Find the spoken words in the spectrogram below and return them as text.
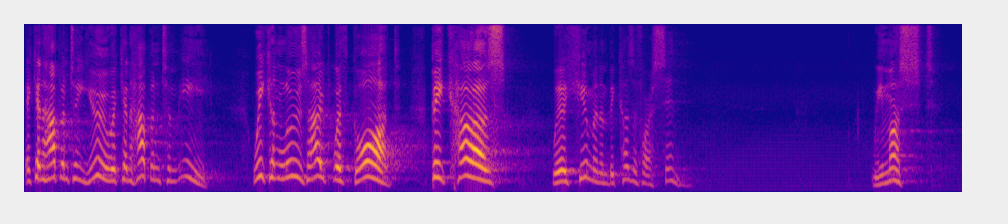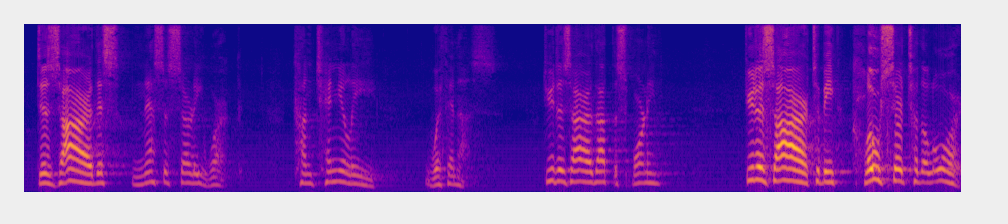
It can happen to you, it can happen to me. We can lose out with God because we're human and because of our sin. We must desire this necessary work continually within us. Do you desire that this morning? Do you desire to be closer to the Lord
